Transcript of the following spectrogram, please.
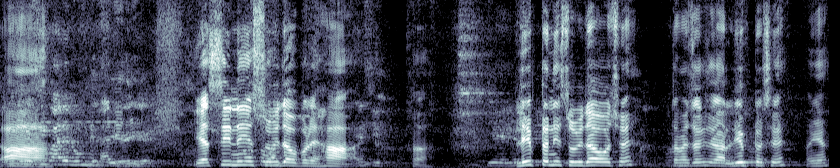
हाँ। एसी वाले रूम दिखा दीजिए એસીની સુવિધાઓ પણ હા હા લિફ્ટની સુવિધાઓ છે તમે જોઈ આ લિફ્ટ છે અહીંયા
